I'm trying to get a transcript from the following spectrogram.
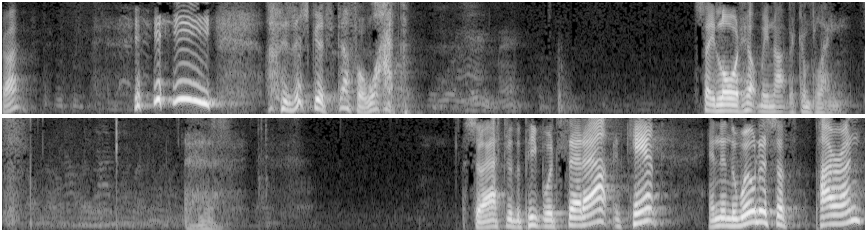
Right? Is this good stuff or what? Say, Lord, help me not to complain. So after the people had set out and camped, and in the wilderness of Paran,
